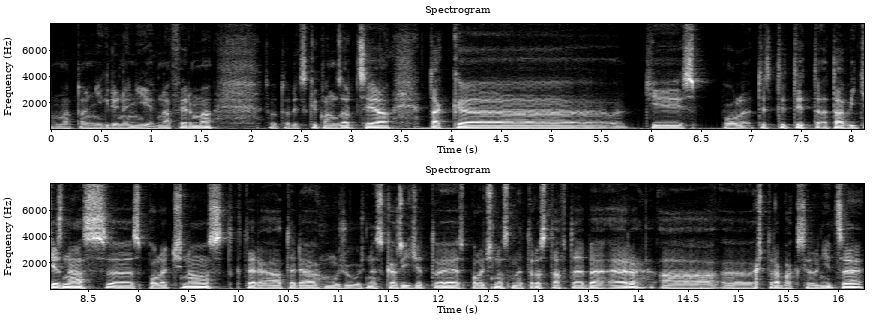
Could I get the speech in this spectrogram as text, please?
ona to nikdy není jedna firma, jsou to vždycky konzorcia, tak eh, ti ty, ty, ty, ta, ta vítězná společnost, která teda můžu už dneska říct, že to je společnost Metrostav TBR a e, Štrabak silnice,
